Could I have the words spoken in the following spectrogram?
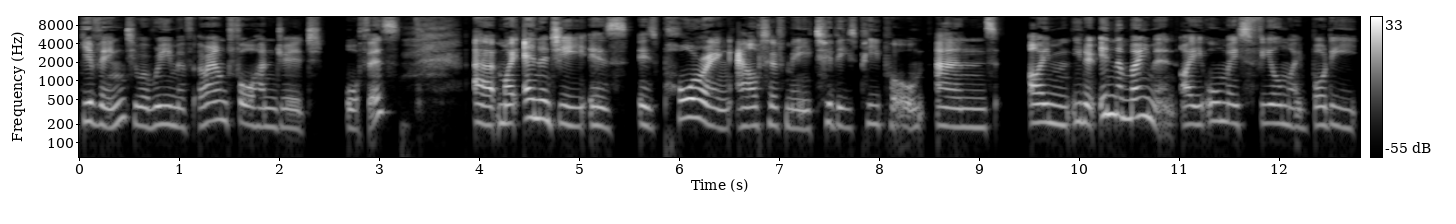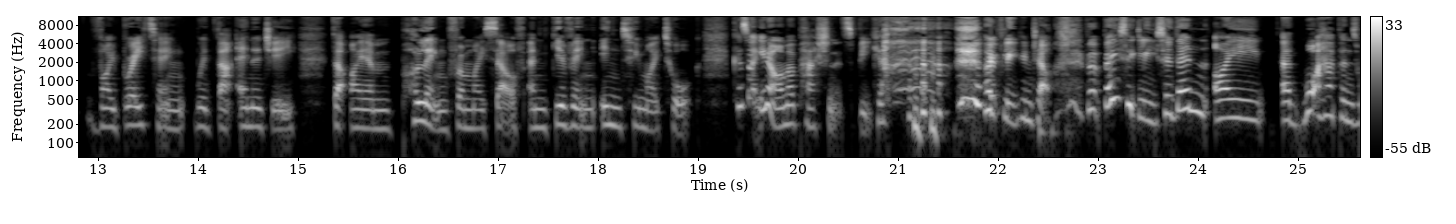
giving to a room of around 400 authors. Uh, my energy is is pouring out of me to these people and I'm, you know, in the moment, I almost feel my body vibrating with that energy that I am pulling from myself and giving into my talk. Because, you know, I'm a passionate speaker. Hopefully you can tell. But basically, so then I, uh, what happens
